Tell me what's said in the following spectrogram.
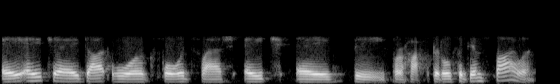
aha.org forward slash HAV for Hospitals Against Violence.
